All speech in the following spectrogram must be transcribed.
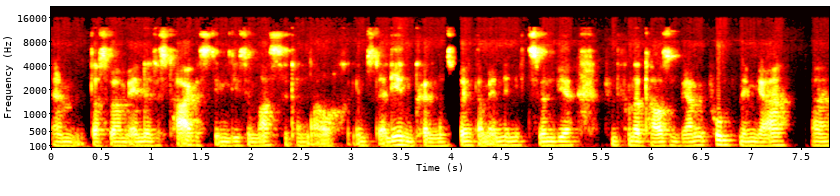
ähm, dass wir am Ende des Tages eben diese Masse dann auch installieren können. Es bringt am Ende nichts, wenn wir 500.000 Wärmepumpen im Jahr Äh,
